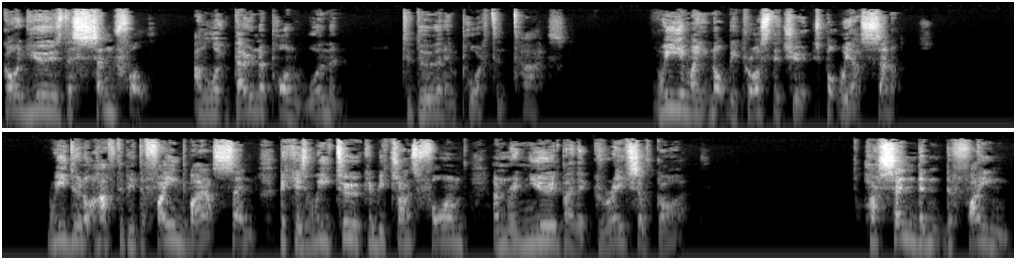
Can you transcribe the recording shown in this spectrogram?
God used the sinful and looked down upon woman to do an important task. We might not be prostitutes, but we are sinners. We do not have to be defined by our sin because we too can be transformed and renewed by the grace of God. Her sin didn't define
